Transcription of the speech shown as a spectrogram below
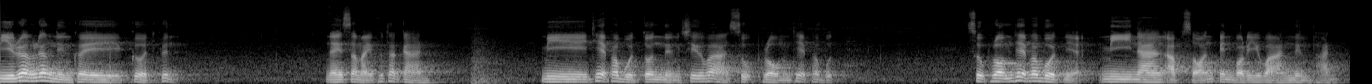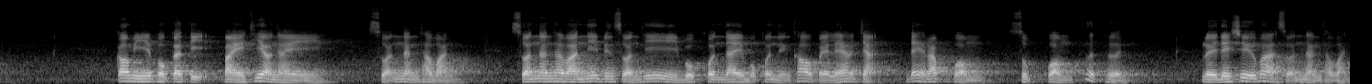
มีเรื่องเรื่องหนึ่งเคยเกิดขึ้น ในสมัยพุทธกาล มีเทพบุตรตนหนึ่งชื่อว่าสุพรมเทพบุตร สุพรมเทพบุตรเนี่ยมีนางอับสรเป็นบริวารหนึ่งพันก็มีปกติไปเที่ยวในสวนนันทวันสวนนันทวันนี่เป็นสวนที่บุคคลใดบุคคลหนึ่งเข้าไปแล้วจะได้รับความสุขความเพลิดเพลิน เลยได้ชื่อว่าสวนนันทวัน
